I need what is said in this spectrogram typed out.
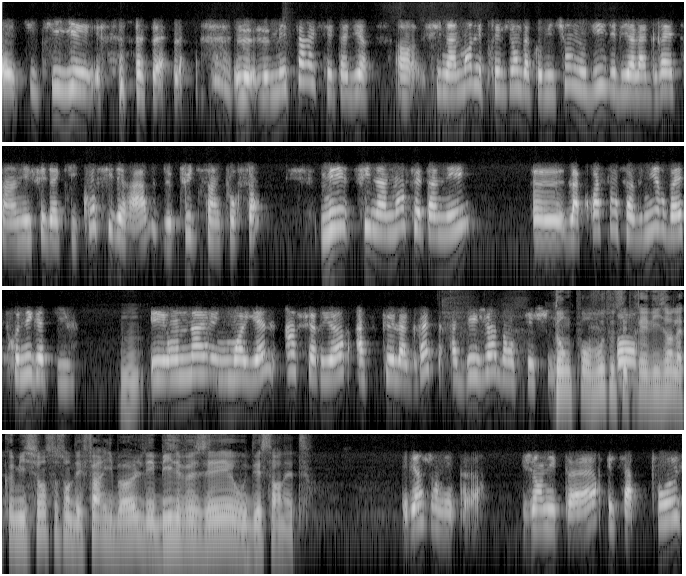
euh, titiller le, le, message, c'est-à-dire euh, finalement les prévisions de la Commission nous disent eh bien la Grèce a un effet d'acquis considérable de plus de 5%, mais finalement cette année euh, la croissance à venir va être négative. Hmm. Et on a une moyenne inférieure à ce que la Grèce a déjà dans ses chiffres. Donc pour vous, toutes ces prévisions de la Commission, ce sont des fariboles, des billevesées ou des sornettes? Eh bien, j'en ai peur. J'en ai peur et ça pose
